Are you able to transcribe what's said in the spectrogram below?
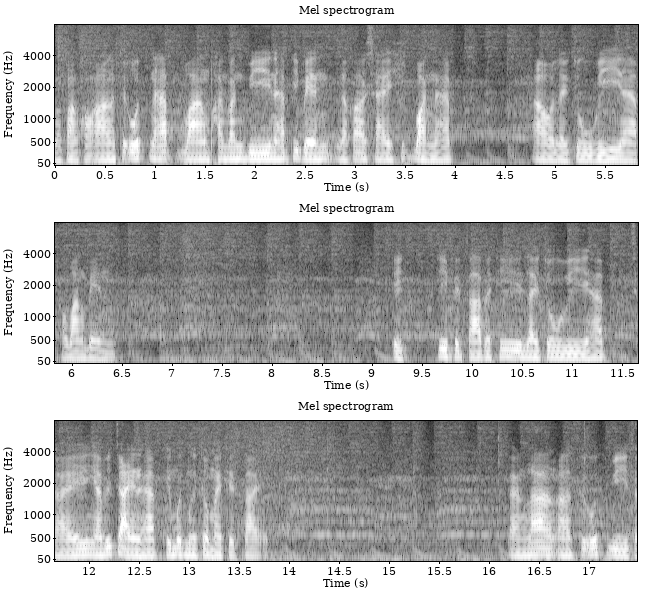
มาฝั่งของอาร์ซิอุสนะครับ วางพันวันวีนะครับที่เบนซ์แล้วก็ใช้คิกบอลนะครับ เอาเลยจูวีนะครับมาวางเบนซ์ติดที่ไฟฟ้าไปที่ไลจูวีครับ ใช้งานวิจัยนะครับทิ้งหมดมือตัวใหม่เจ็ดใบแปลงร่างอาร์ซิอุสวีส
